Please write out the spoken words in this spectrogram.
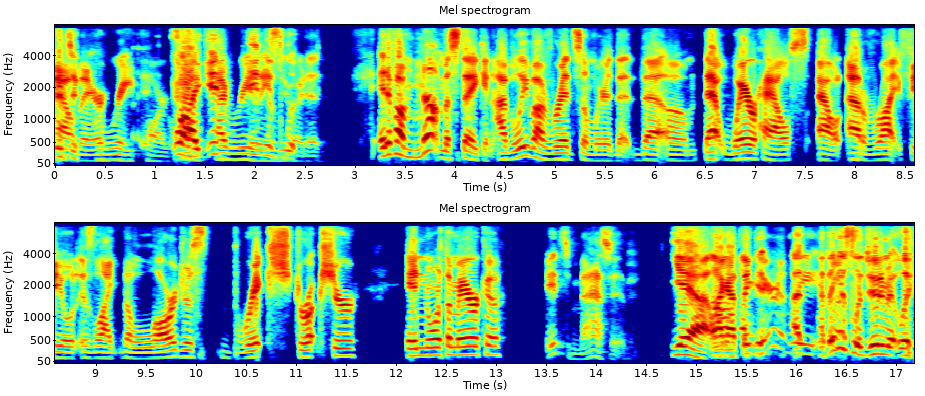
It's out a there. great park. Like, I, it- I really look- enjoyed it. And if I'm not mistaken, I believe I've read somewhere that that um that warehouse out out of right field is like the largest brick structure in North America. It's massive. Yeah, like Uh, I think it, I, I think it's legitimately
